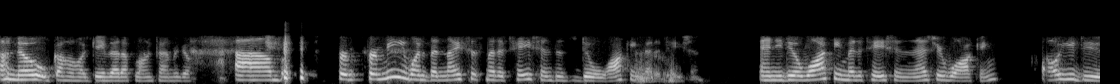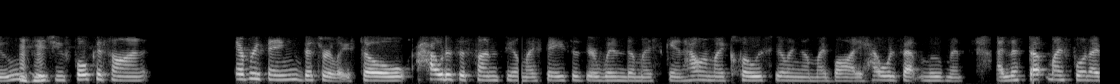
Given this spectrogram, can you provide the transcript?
Oh no, God, I gave that up a long time ago. Um, for for me, one of the nicest meditations is to do a walking meditation. And you do a walking meditation, and as you're walking, all you do Mhm. is you focus on everything viscerally. So, how does the sun feel my face? Is there wind on my skin? How are my clothes feeling on my body? How is that movement? I lift up my foot, I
